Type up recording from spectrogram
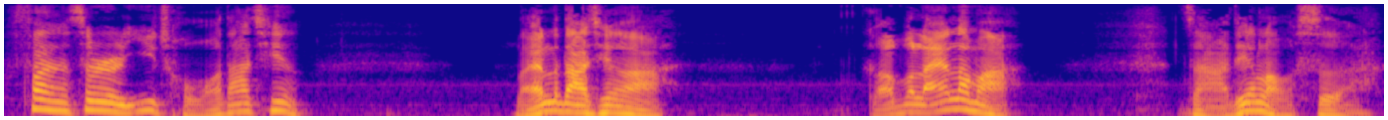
范四儿一瞅王大庆，来了，大庆啊，可不来了吗？咋的，老四啊？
